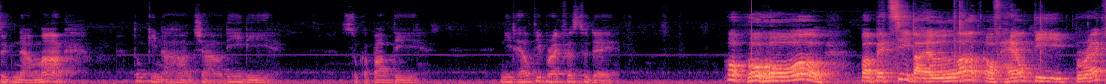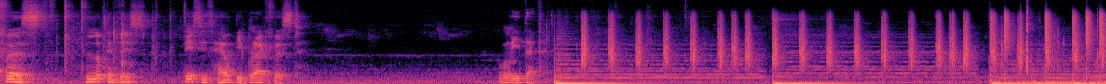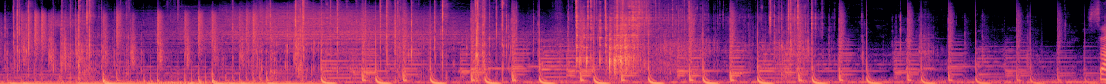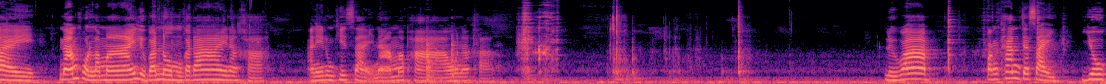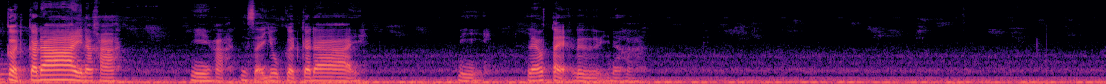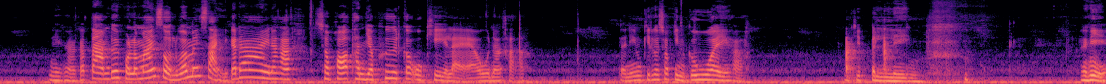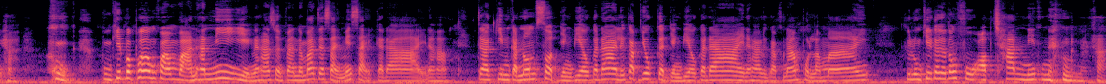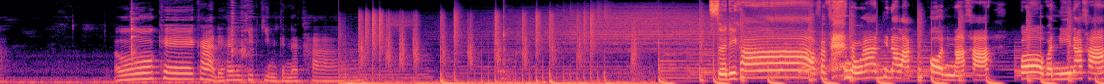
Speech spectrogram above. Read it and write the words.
สึกหนาวมาก ต้องกินอาหารเช้าดีดีสุขภาพดี Need healthy breakfast today Ho ho ho! But Betsy buy a lot of healthy breakfast. Look at this. This is healthy breakfast. We'll eat that. ใส่น้ำผลไม้หรือว่านมก็ได้นะคะ อันนี้ลุงคิดใส่น้ำมะพร้าวนะคะ หรือว่าบางท่านจะใส่โยเกิร์ตก็ได้นะคะ นี่ค่ะ จะใส่โยเกิร์ตก็ได้ นี่ แล้วแต่เลยนะคะ นี่ค่ะก็ตามด้วยผลไม้สดหรือว่าไม่ใส่ก็ได้นะคะ เฉพาะธัญพืชก็โอเคแล้วนะคะ แต่นี่ลุงคิดก็ชอบกินกล้วยค่ะลุงคิดเป็นเลงนี่ค่ะผมคิดว่าเพิ่มความหวานฮันนี่อีกนะคะ ส่วนแฟนทางบ้านจะใส่ไม่ใส่ก็ได้นะคะ จะกินกับนมสดอย่างเดียวก็ได้ หรือกับโยเกิร์ตอย่างเดียวก็ได้นะคะ หรือกับน้ำผลไม้ คือลุงคิดก็จะต้อง full option นิดนึงนะคะ โอเคค่ะ เดี๋ยวให้ลุงคิดกินกันนะคะสวัสดีค่ะแฟนๆทางบ้านที่น่ารักทุกคนนะคะ ก็วันนี้นะคะ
